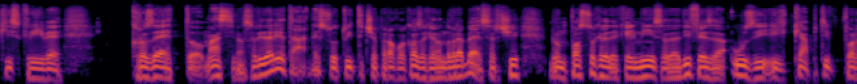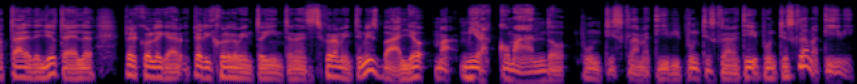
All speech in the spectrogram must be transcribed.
chi scrive Crosetto, massima solidarietà, nel suo tweet c'è però qualcosa che non dovrebbe esserci, non posso credere che il ministro della difesa usi il captive portale degli hotel per, per, il collegamento internet, sicuramente mi sbaglio, ma mi raccomando, punti esclamativi, punti esclamativi, punti esclamativi.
